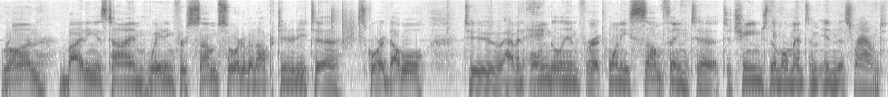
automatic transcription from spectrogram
Ron biding his time, waiting for some sort of an opportunity to score a double, to have an angle in for a 20, something to, to change the momentum in this round.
